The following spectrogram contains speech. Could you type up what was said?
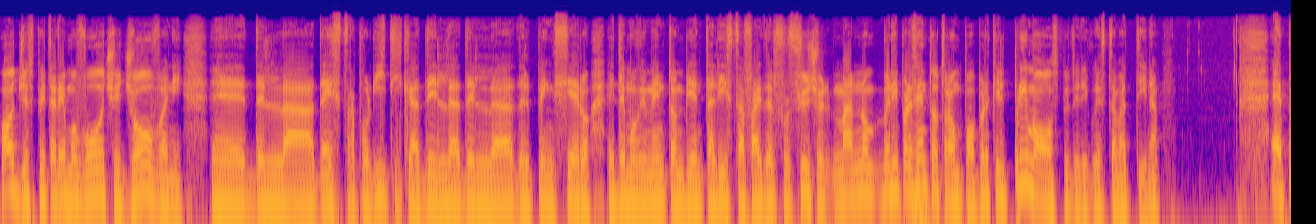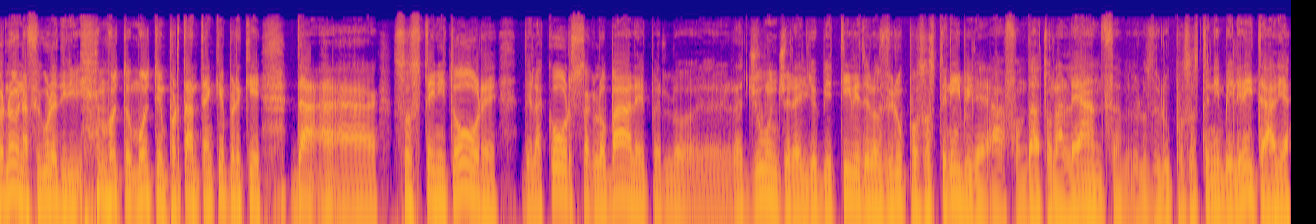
Oggi ospiteremo voci giovani eh, della destra politica, del, del, del, pensiero e del movimento ambientalista Friday for Future, ma non, ve li presento tra un po' perché il primo ospite di questa mattina è per noi una figura di, molto, molto, importante anche perché da uh, sostenitore della corsa globale per lo, uh, raggiungere gli obiettivi dello sviluppo sostenibile ha fondato l'alleanza per lo sviluppo sostenibile in Italia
